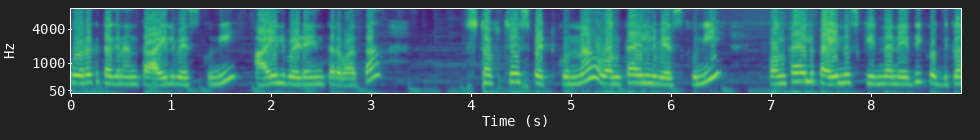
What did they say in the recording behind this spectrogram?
కూరకు తగినంత ఆయిల్ వేసుకుని ఆయిల్ వేడైన తర్వాత స్టఫ్ చేసి పెట్టుకున్న వంకాయల్ని వేసుకుని వంకాయలు పైన స్కిన్ అనేది కొద్దిగా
